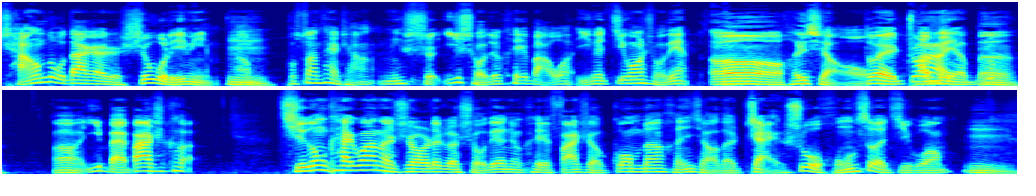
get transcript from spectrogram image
长度大概是十五厘米啊嗯，不算太长，你手一手就可以把握一个激光手电哦，很小，对重量也不重嗯啊，一百八十克。启动开关的时候，这个手电就可以发射光斑很小的窄束红色激光。嗯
